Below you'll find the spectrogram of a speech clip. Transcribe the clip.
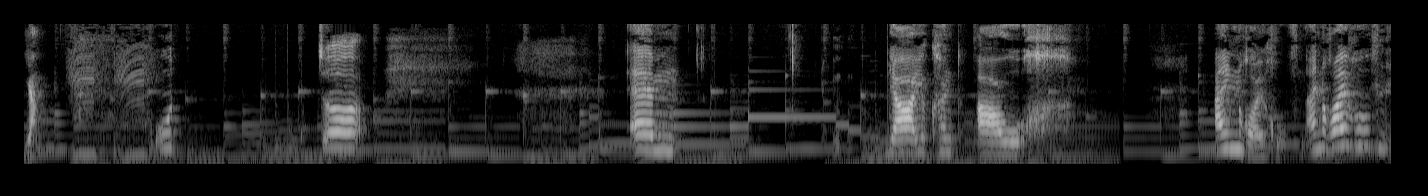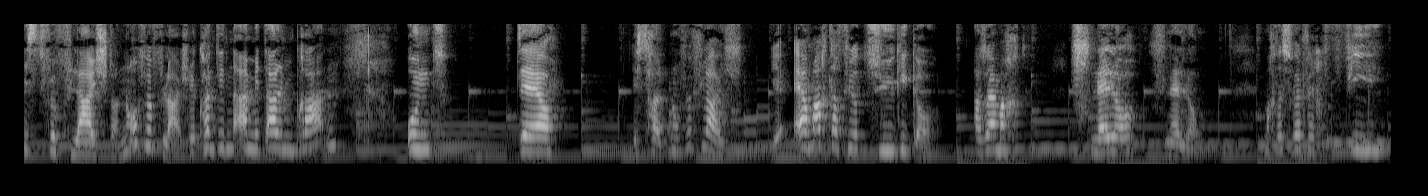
Ja. Oder ähm, ja, ihr könnt auch einen Räuchofen. Ein Räuchofen ist für Fleisch dann, nur für Fleisch. Ihr könnt ihn mit allem braten und der ist halt nur für Fleisch. Er macht dafür zügiger. Also er macht schneller, schneller. Er macht das wirklich viel,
